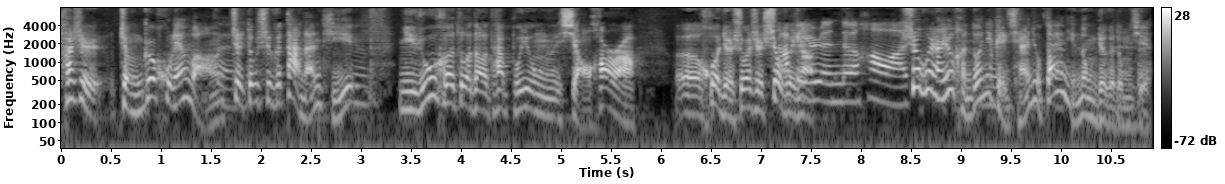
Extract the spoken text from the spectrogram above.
它是整个互联网，这都是个大难题。你如何做到它不用小号啊，呃，或者说是社会上别人的号啊，社会上有很多你给钱就帮你弄这个东西。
